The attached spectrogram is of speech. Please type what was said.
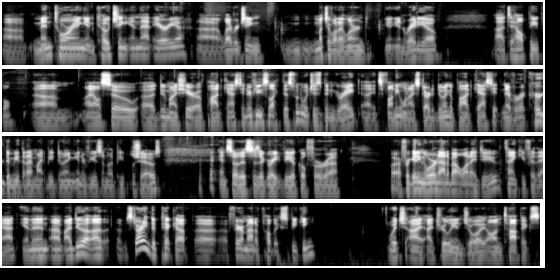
uh, mentoring and coaching in that area, uh, leveraging m- much of what I learned in, in radio to help people. Um, I also do my share of podcast interviews like this one, which has been great. it's funny, when I started doing a podcast, it never occurred to me that I might be doing interviews on other people's shows. and so this is a great vehicle for for getting the word out about what I do. Thank you for that. And then um, I do. I'm starting to pick up a, a, fair amount of public speaking, which I, I truly enjoy on topics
